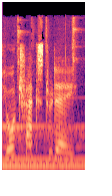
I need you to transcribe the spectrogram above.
Your tracks today.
